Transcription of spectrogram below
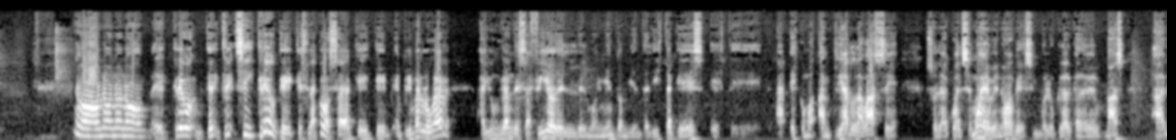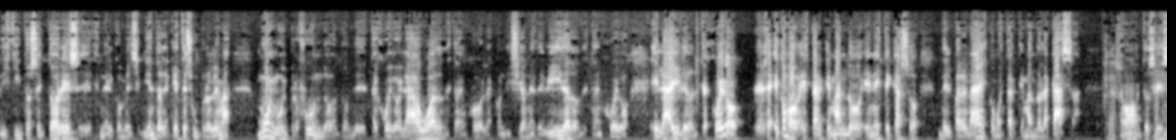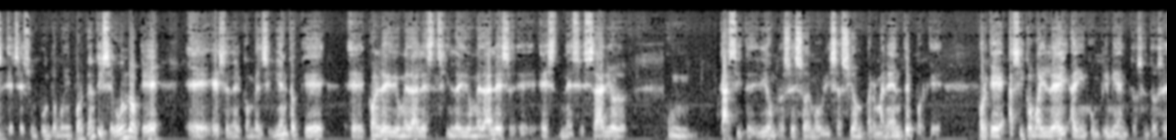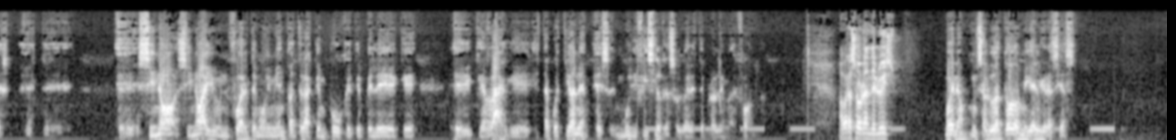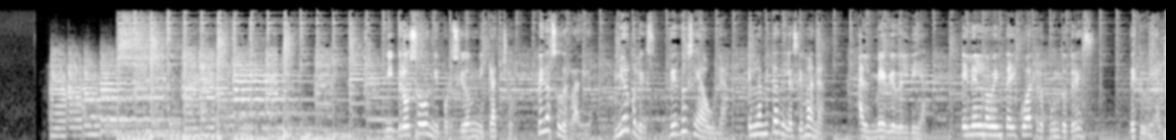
No, no, no, no. eh, creo, cre- cre- sí, creo que, que es una cosa, que, que en primer lugar hay un gran desafío del, del movimiento ambientalista que es, este, es como ampliar la base sobre la cual se mueve, ¿no? Que es involucrar cada vez más a distintos sectores eh, en el convencimiento de que este es un problema muy, muy profundo, donde está en juego el agua, donde están en juego las condiciones de vida, donde está en juego el aire, donde está en juego es como estar quemando, en este caso del Paraná, es como estar quemando la casa. ¿no? Entonces, ese es un punto muy importante. Y segundo, que eh, es en el convencimiento que eh, con ley de humedales, sin ley de humedales, eh, es necesario un, casi te diría, un proceso de movilización permanente, porque, porque así como hay ley, hay incumplimientos. Entonces, este, eh, si, no, si no hay un fuerte movimiento atrás que empuje, que pelee, que, eh, que rasgue esta cuestión, es, es muy difícil resolver este problema de fondo. Abrazo grande, Luis. Bueno, un saludo a todos, Miguel, gracias. Ni trozo, ni porción, ni cacho. Pedazo de radio. Miércoles de 12 a 1. En la mitad de la semana. Al medio del día. En el 94.3 de tu dial.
